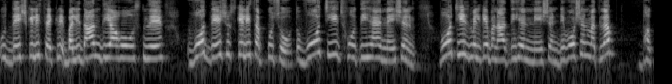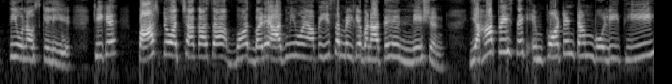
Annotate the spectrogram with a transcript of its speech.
उस देश के लिए बलिदान दिया हो उसने, वो देश उसके लिए सब कुछ हो तो वो चीज़ होती है नेशन वो चीज़ मिलके बनाती है नेशन डिवोशन मतलब भक्ति होना उसके लिए। ठीक है? पास्ट हो अच्छा खासा, बहुत बड़े आदमी हो, यहाँ पे ये सब मिलके बनाते हैं नेशन। यहाँ पे इसने एक इंपॉर्टेंट टर्म बोली थी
